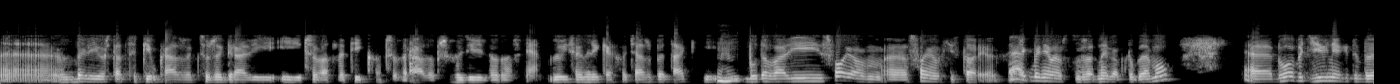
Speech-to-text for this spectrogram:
E, byli już tacy piłkarze, którzy grali i czy w Atletico, czy w Realu przychodzili do nas, nie Luis Enrique chociażby, tak? I mhm. budowali swoją, swoją historię. Ja jakby nie mam z tym żadnego problemu. E, byłoby dziwnie, gdyby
